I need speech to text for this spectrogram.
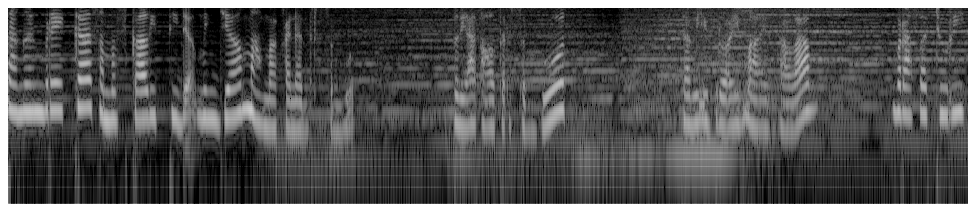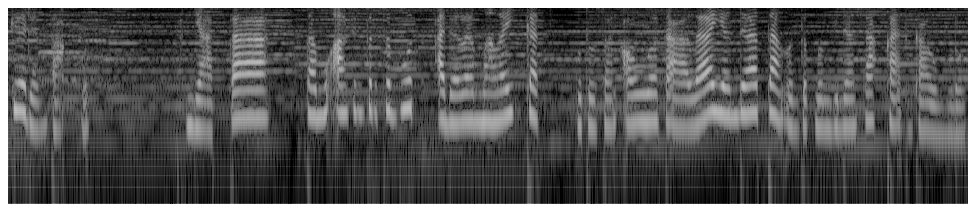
tangan mereka sama sekali tidak menjamah makanan tersebut. Melihat hal tersebut, Nabi Ibrahim alaihissalam merasa curiga dan takut. Ternyata tamu asing tersebut adalah malaikat utusan Allah Ta'ala yang datang untuk membinasakan kaum Lut.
